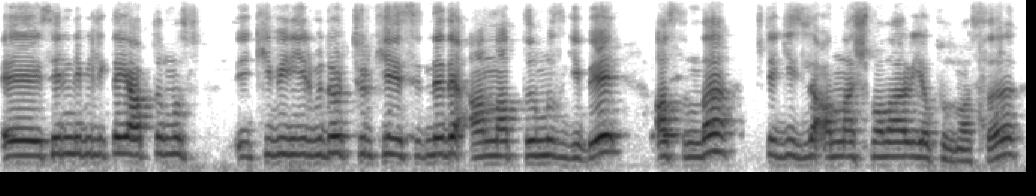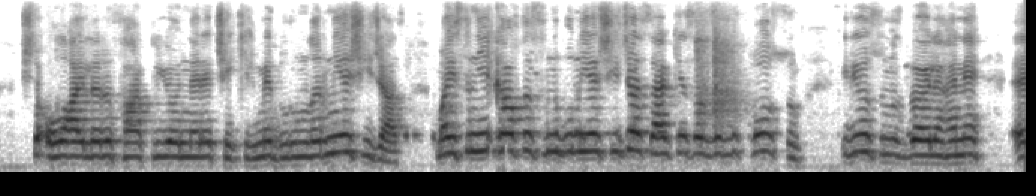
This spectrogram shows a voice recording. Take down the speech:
e, seninle birlikte yaptığımız 2024 Türkiye'sinde de anlattığımız gibi aslında işte gizli anlaşmalar yapılması, işte olayları farklı yönlere çekilme durumlarını yaşayacağız. Mayıs'ın ilk haftasında bunu yaşayacağız. Herkes hazırlıklı olsun. Biliyorsunuz böyle hani e,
